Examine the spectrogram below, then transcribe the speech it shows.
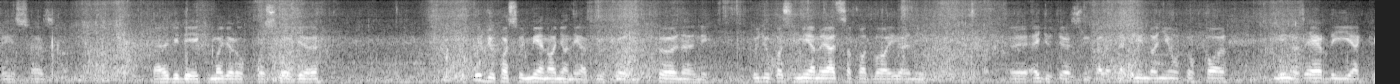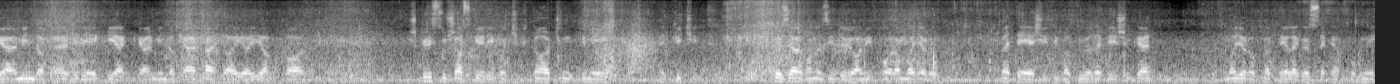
Részhez, felvidéki magyarokhoz, hogy, tudjuk azt, hogy milyen anya nélkül föl, fölnőni. Tudjuk azt, hogy milyen elszakadva élni. Együtt érzünk veletek mindannyiótokkal, mind az erdélyiekkel, mind a felvidékiekkel, mind a kárpátaljaiakkal. És Krisztus azt kéri, hogy tartsunk ki még egy kicsit. Közel van az idő, amikor a magyarok beteljesítik a küldetésüket. A magyaroknak tényleg össze kell fogni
